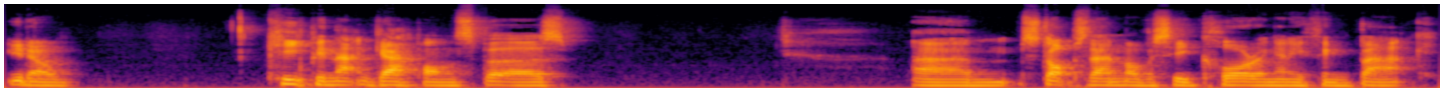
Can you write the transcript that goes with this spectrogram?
you know, keeping that gap on Spurs. Um, stops them obviously clawing anything back.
